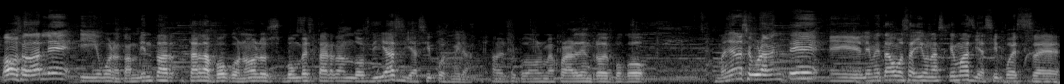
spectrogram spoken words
Vamos a darle y bueno, también tarda poco, ¿no? Los bombes tardan dos días y así pues mira, a ver si podemos mejorar dentro de poco. Mañana seguramente eh, le metamos ahí unas gemas y así pues eh,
